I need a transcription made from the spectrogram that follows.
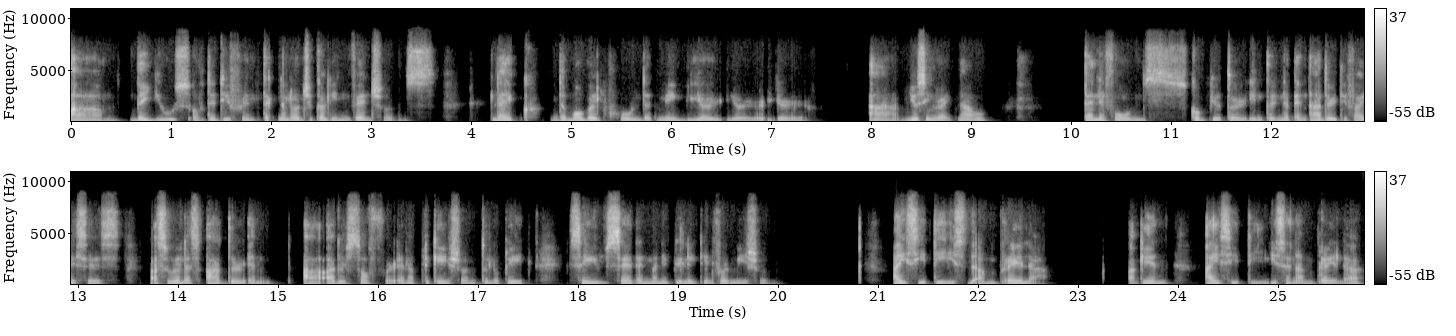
um, the use of the different technological inventions like the mobile phone that maybe you're you're you're um, using right now telephones, computer, internet, and other devices, as well as other and uh, other software and application to locate, save, send, and manipulate information. ICT is the umbrella. Again, ICT is an umbrella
